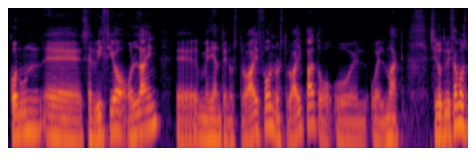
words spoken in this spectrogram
con un eh, servicio online eh, mediante nuestro iPhone, nuestro iPad o, el, Mac. Si lo utilizamos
